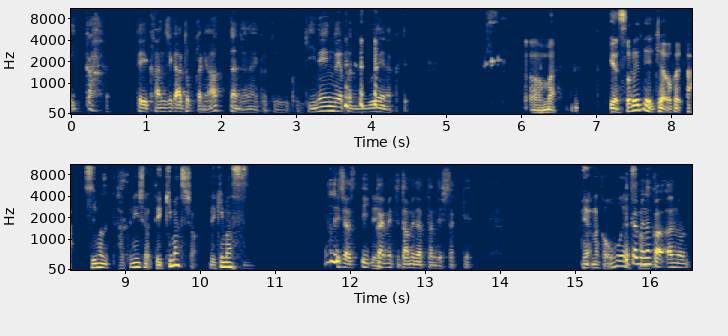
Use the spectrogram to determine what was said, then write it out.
いかっていう感じがどっかにあったんじゃないかという、こう疑念がやっぱ拭えなくて。あまあ、いや、それで、じゃあ、わかる。あ、すいません、確認したらできました。できます。なんでじゃあ1回目ってダメだったんでしたっけ？いや、なんか大一家さん回目なんか、あの、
